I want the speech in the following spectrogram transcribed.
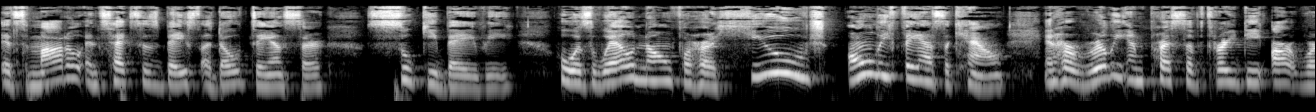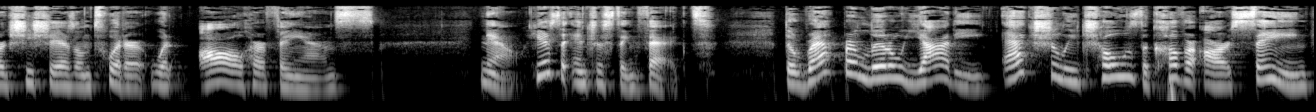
It's model and Texas based adult dancer Suki Baby, who is well known for her huge OnlyFans account and her really impressive 3D artwork she shares on Twitter with all her fans. Now, here's an interesting fact. The rapper Lil Yachty actually chose the cover art saying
